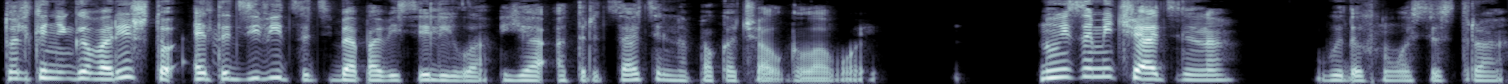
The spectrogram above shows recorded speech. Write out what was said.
Только не говори, что эта девица тебя повеселила!» Я отрицательно покачал головой. «Ну и замечательно!» — выдохнула сестра.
